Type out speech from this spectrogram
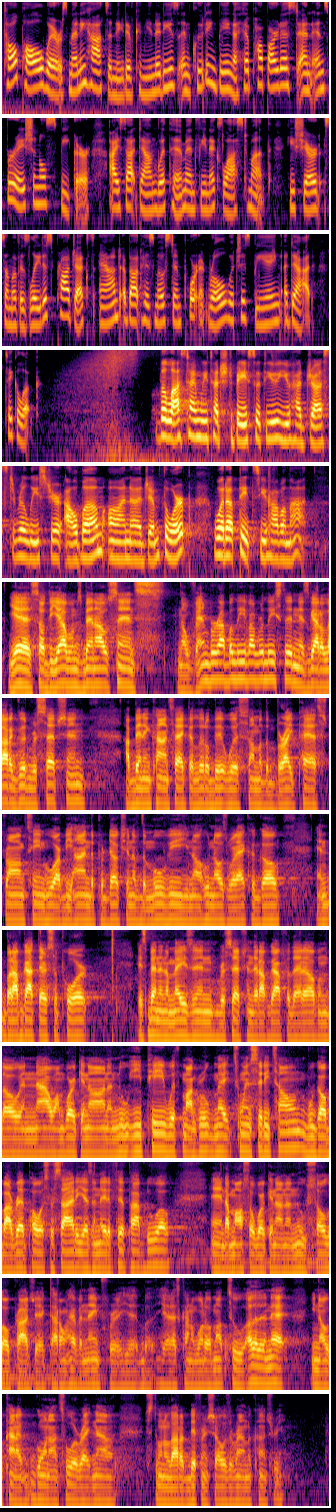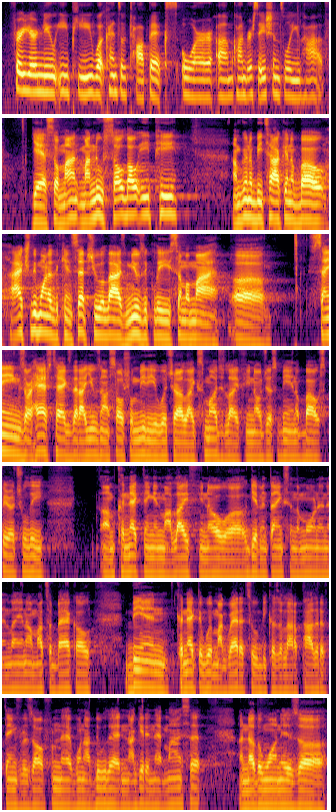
Tall Paul wears many hats in Native communities, including being a hip hop artist and inspirational speaker. I sat down with him in Phoenix last month. He shared some of his latest projects and about his most important role, which is being a dad. Take a look. The last time we touched base with you, you had just released your album on uh, Jim Thorpe. What updates do you have on that? Yeah, so the album's been out since November, I believe I released it, and it's got a lot of good reception. I've been in contact a little bit with some of the Bright Path Strong team who are behind the production of the movie. You know, who knows where that could go. And, but I've got their support it's been an amazing reception that I've got for that album though and now I'm working on a new EP with my group mate Twin City Tone. We go by Red Poet Society as a native hip hop duo and I'm also working on a new solo project. I don't have a name for it yet but yeah that's kind of what I'm up to. Other than that, you know, kind of going on tour right now, just doing a lot of different shows around the country. For your new EP, what kinds of topics or um, conversations will you have? Yeah, so my, my new solo EP, I'm gonna be talking about, I actually wanted to conceptualize musically some of my uh, sayings or hashtags that I use on social media, which are like smudge life, you know, just being about spiritually um, connecting in my life, you know, uh, giving thanks in the morning and laying out my tobacco, being connected with my gratitude because a lot of positive things result from that when I do that and I get in that mindset. Another one is uh,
